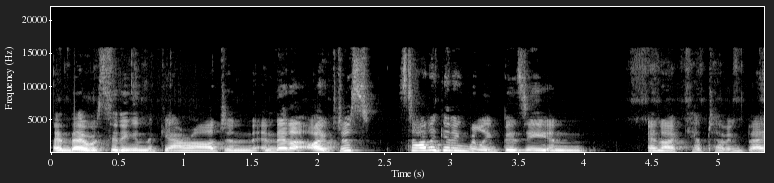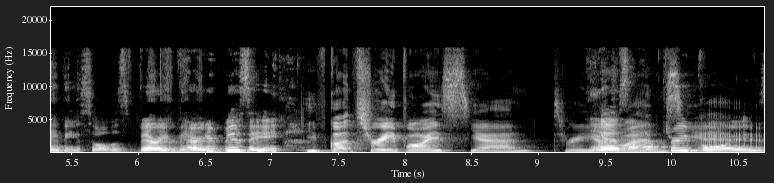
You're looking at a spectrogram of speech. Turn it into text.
and they were sitting in the garage. And and then I, I just started getting really busy, and and I kept having babies, so I was very very busy. You've got three boys, yeah, three. yes, ones. I have three yeah. boys.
